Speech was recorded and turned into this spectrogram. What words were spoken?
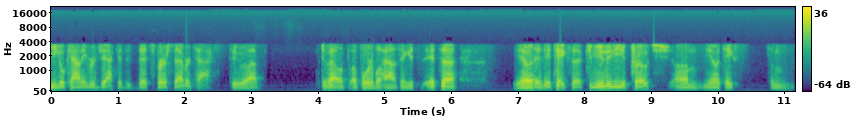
Eagle County rejected its first ever tax to uh, develop affordable housing. It's it's a you know it, it takes a community approach. Um, you know it takes some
